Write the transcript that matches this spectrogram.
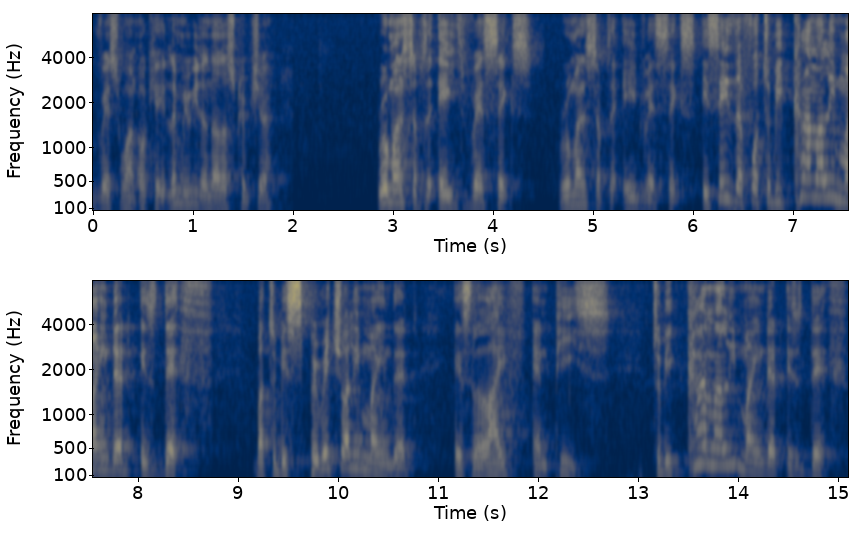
verse 1. Okay, let me read another scripture. Romans chapter 8, verse 6. Romans chapter 8, verse 6. It says that for to be carnally minded is death, but to be spiritually minded is life and peace. To be carnally minded is death.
